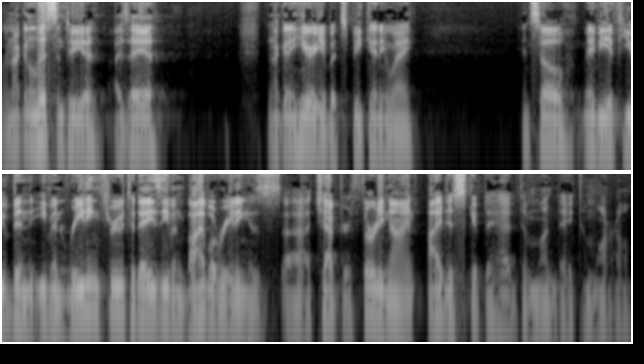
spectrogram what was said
they're not going to listen to you, Isaiah. They're not going to hear you, but speak anyway. And so maybe if you've been even reading through today's even Bible reading is uh, chapter 39, I just skipped ahead to Monday, tomorrow.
